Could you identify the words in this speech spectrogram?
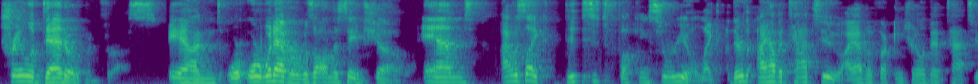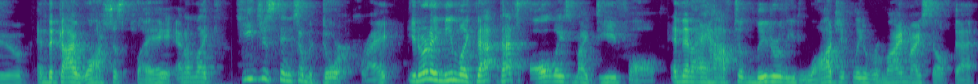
Trail of Dead opened for us. And or or whatever was on the same show. And I was like, this is fucking surreal. Like, there, I have a tattoo. I have a fucking Trail Dead tattoo, and the guy watched us play, and I'm like, he just thinks I'm a dork, right? You know what I mean? Like that. That's always my default, and then I have to literally logically remind myself that,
